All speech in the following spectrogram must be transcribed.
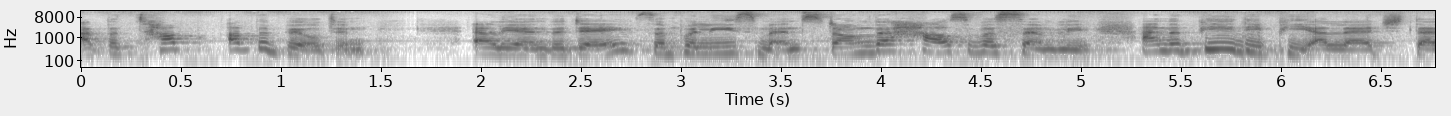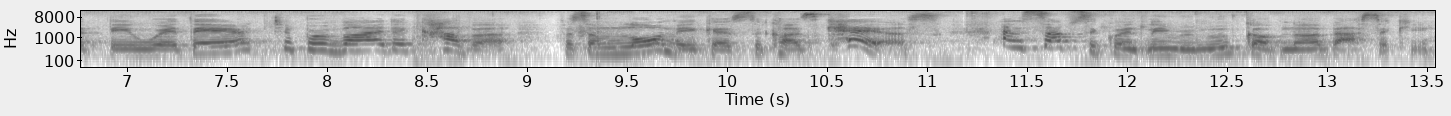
at the top of the building. Earlier in the day, some policemen stormed the House of Assembly, and the PDP alleged that they were there to provide a cover for some lawmakers to cause chaos and subsequently remove Governor Obaseki.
